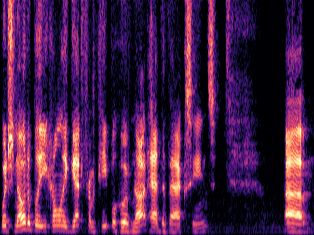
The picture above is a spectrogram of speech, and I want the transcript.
which notably you can only get from people who have not had the vaccines? Um,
